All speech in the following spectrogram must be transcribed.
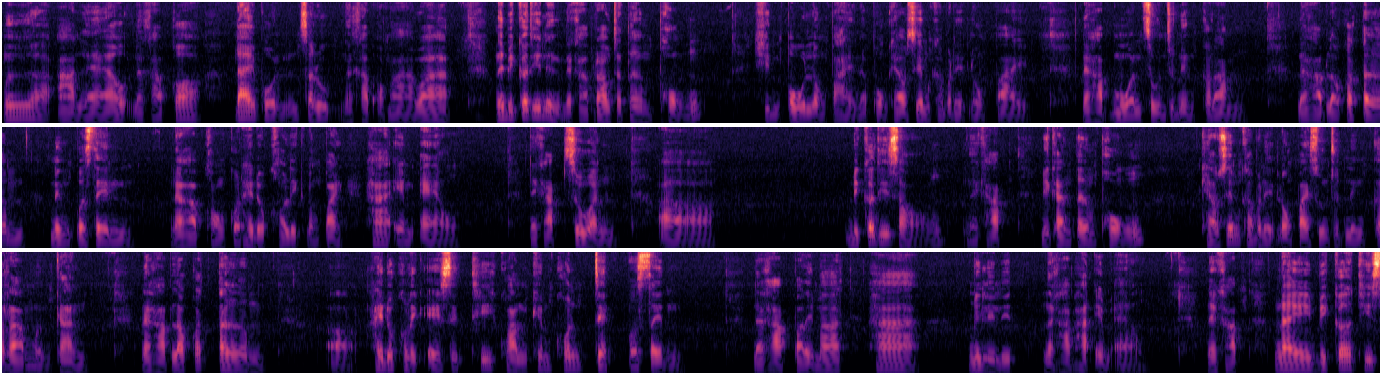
เมื่ออ่านแล้วนะครับก็ได้ผลสรุปนะครับออกมาว่าในบิ๊กเกอร์ที่1นะครับเราจะเติมผงหินปูนลงไปนะผงแคลเซียมคาร์บอเนตลงไปนะครับมวล 0.1 กรัมนะครับแล้วก็เติม 1%นะครับของกรดไฮโดรคลอริกลงไป 5 ml นะครับส่วนบิ๊กเกอร์ที่2นะครับ มีการเติมผงแคลเซียมคาร์บอเนตลงไป 0.1 กรัมเหมือนกันนะครับ แล้วก็เติมไฮโดรคลอริกแอซิดที่ความเข้มข้น 7%นะครับ ปริมาตร 5 มิลลิลิตรนะครับ 5 ml นะครับ ในบิกเกอร์ที่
